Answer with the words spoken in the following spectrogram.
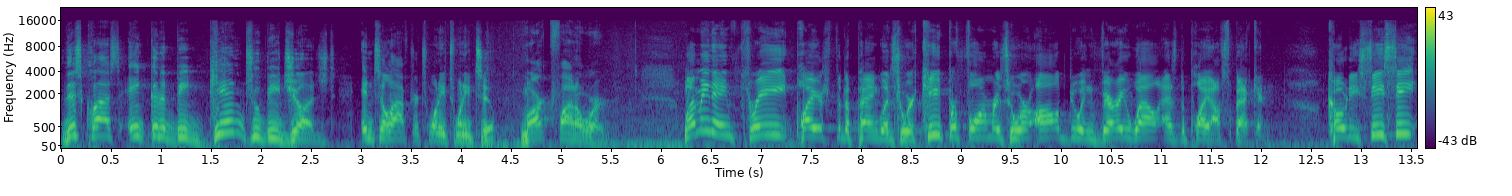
This class ain't going to begin to be judged until after 2022. Mark, final word. Let me name three players for the Penguins who are key performers who are all doing very well as the playoffs beckon. Cody Ceci,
